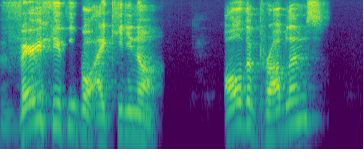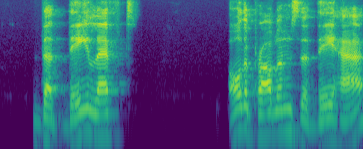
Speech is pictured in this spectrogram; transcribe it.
Very few people, I kid you not, all the problems that they left, all the problems that they had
